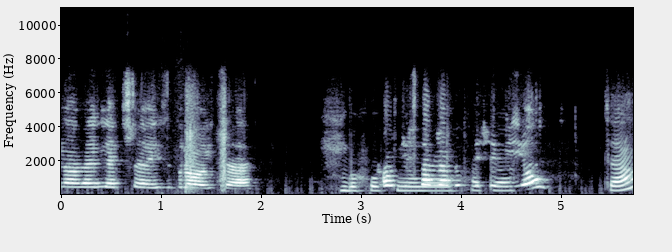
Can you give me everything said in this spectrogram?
na najlepszej zbrojce. Bo chłop Chodzisz miał tam na dół, gdzie się biją? Co?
